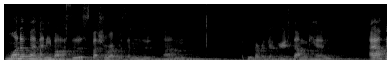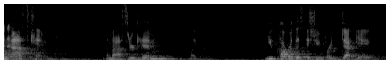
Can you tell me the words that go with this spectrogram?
one of my many bosses, Special Representative um, who covers North Korea, Sung Kim, I often ask him, Ambassador Kim, like, you've covered this issue for decades.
